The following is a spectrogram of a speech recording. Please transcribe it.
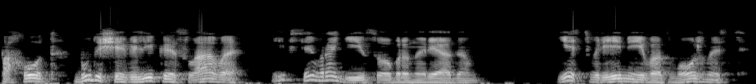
Поход, будущая великая слава и все враги собраны рядом. Есть время и возможность,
